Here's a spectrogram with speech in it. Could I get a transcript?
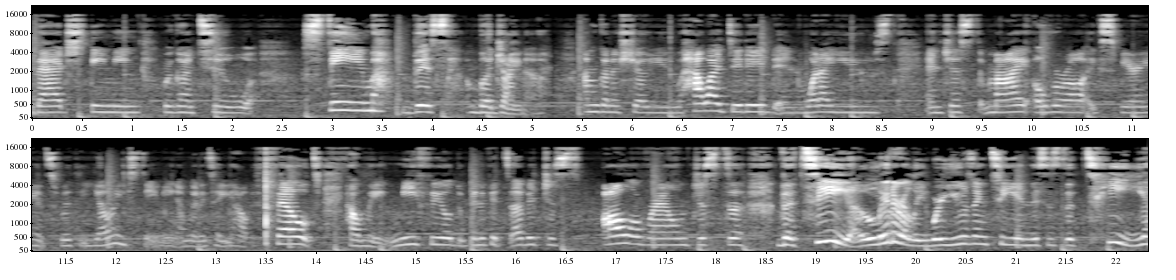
vag steaming. We're going to steam this vagina. I'm gonna show you how I did it and what I used and just my overall experience with yoni steaming. I'm gonna tell you how it felt, how it made me feel, the benefits of it, just all around just the, the tea. Literally, we're using tea and this is the tea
